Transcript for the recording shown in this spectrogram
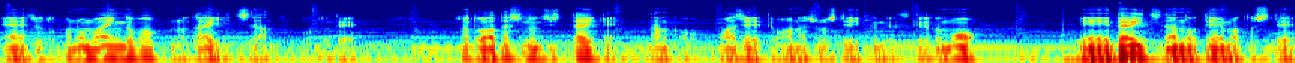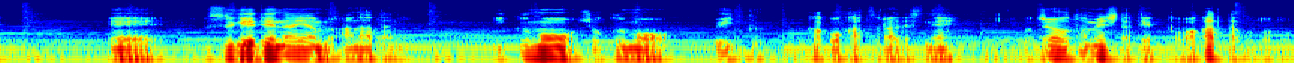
えー、ちょっとこのマインドマップの第一弾ということで、ちょっと私の実体験なんかを交えてお話をしていくんですけれども、えー、第一弾のテーマとして、えー、薄毛で悩むあなたに、育毛、植毛、ウィッグ、過去カツラですね。こちらを試した結果分かったことと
